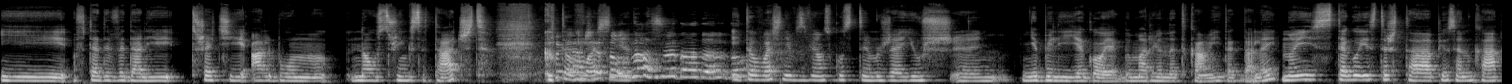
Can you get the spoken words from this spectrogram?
i wtedy wydali trzeci album No Strings Attached. I to właśnie nadal, no. I to właśnie w związku z tym, że już nie byli jego jakby marionetkami i tak dalej. No i z tego jest też ta piosenka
